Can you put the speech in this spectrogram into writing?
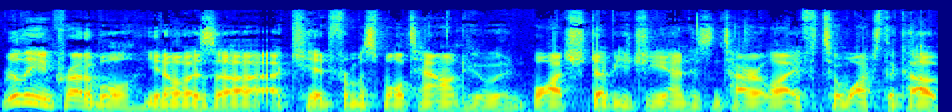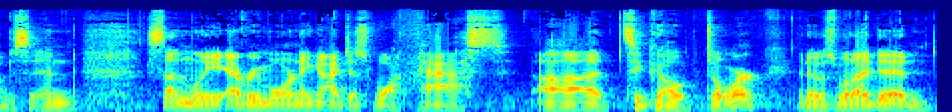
really incredible, you know, as a, a kid from a small town who had watched WGN his entire life to watch the Cubs. And suddenly every morning I just walked past uh, to go to work. And it was what I did.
